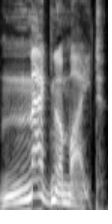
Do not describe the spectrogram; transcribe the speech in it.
Magnemite.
